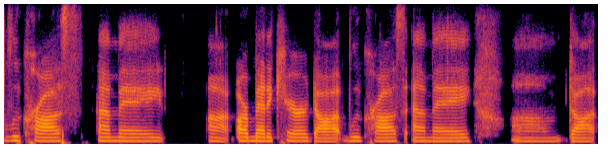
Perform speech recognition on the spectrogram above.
Blue Cross MA, uh, or Medicare dot Blue Cross MA um, dot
